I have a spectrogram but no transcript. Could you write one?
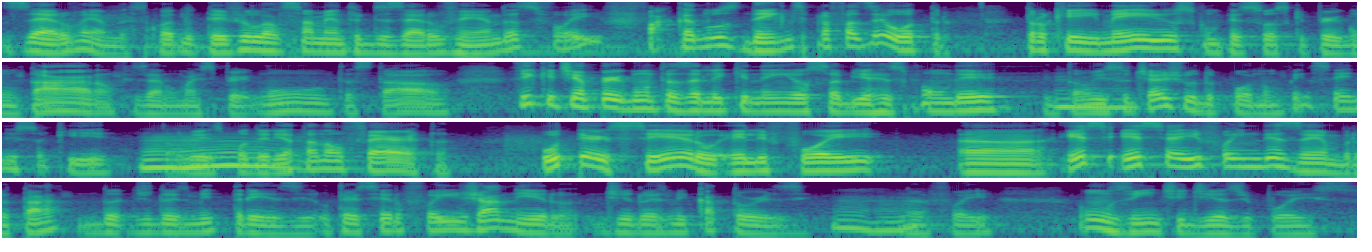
zero vendas. Quando teve o lançamento de zero vendas, foi faca nos dentes para fazer outro. Troquei e-mails com pessoas que perguntaram, fizeram mais perguntas tal. Vi que tinha perguntas ali que nem eu sabia responder, então Uhum. isso te ajuda. Pô, não pensei nisso aqui. Talvez Hum. poderia estar na oferta. O terceiro, ele foi ah, esse, esse aí foi em dezembro, tá? Do- de 2013. O terceiro foi em janeiro de 2014. Uhum. né? Foi uns 20 dias depois.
